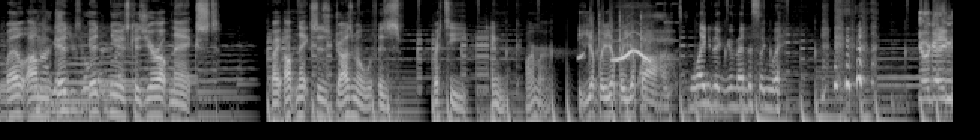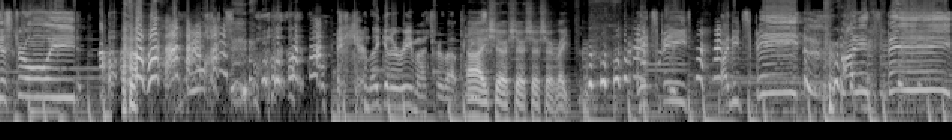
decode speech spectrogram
Well, um, not good, getting good news, because you're up next. Right, up next is Drasmo with his pretty pink armor. Yuppa yuppa yuppa. Sliding menacingly. You're getting destroyed! what? Can I get a rematch for that, please? Aye, sure, sure, sure, sure, right. I need speed! I need speed! I need speed!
